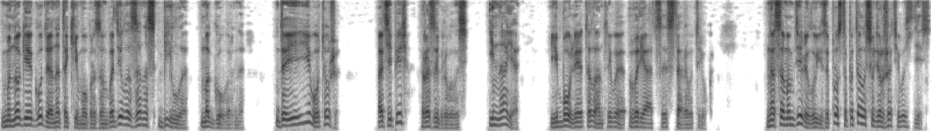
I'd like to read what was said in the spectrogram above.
Многие годы она таким образом водила за нос Билла МакГоверна, да и его тоже. А теперь разыгрывалась иная и более талантливая вариация старого трюка. На самом деле Луиза просто пыталась удержать его здесь.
